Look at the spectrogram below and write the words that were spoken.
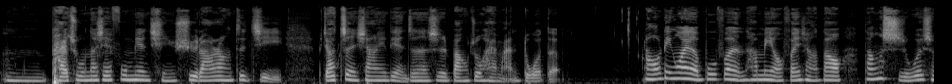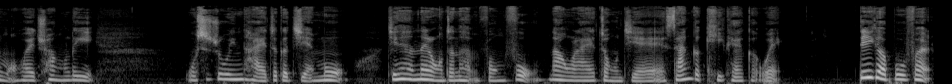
嗯，排除那些负面情绪，然后让自己比较正向一点，真的是帮助还蛮多的。然后另外一个部分，他们有分享到当时为什么会创立《我是祝英台》这个节目。今天的内容真的很丰富，那我来总结三个 key takeaway。第一个部分，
